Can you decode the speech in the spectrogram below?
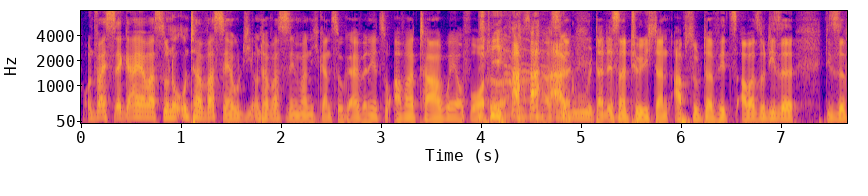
und weiß der Geier was, so eine Unterwasser. Ja gut, die Unterwasser war nicht ganz so geil, wenn du jetzt so Avatar, Way of Water ja, gesehen hast. Ne? gut. Das ist natürlich dann absoluter Witz. Aber so diese, diese,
